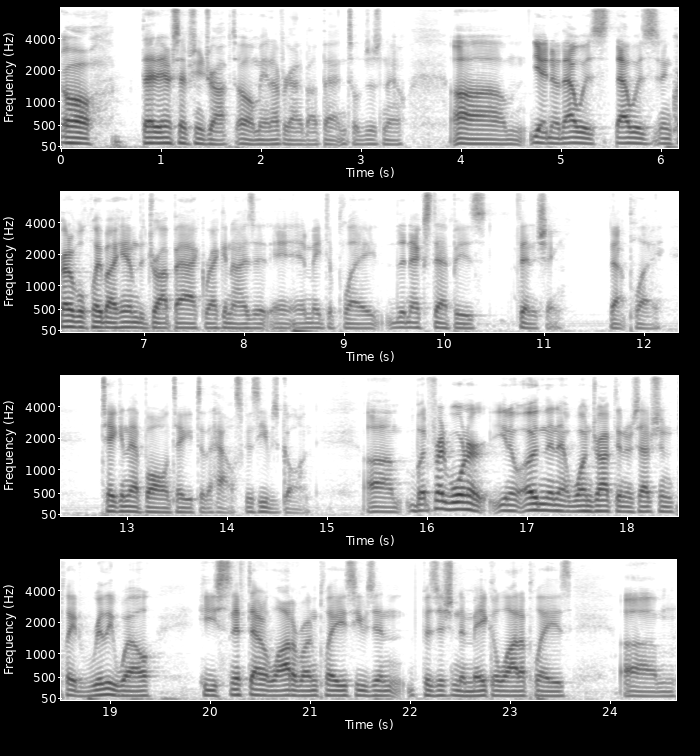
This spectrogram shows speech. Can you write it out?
Oh, that interception he dropped. Oh man, I forgot about that until just now. Um, yeah, no, that was that was an incredible play by him to drop back, recognize it, and, and make the play. The next step is finishing that play, taking that ball and take it to the house because he was gone. Um, but Fred Warner, you know, other than that one dropped interception, played really well. He sniffed out a lot of run plays. He was in position to make a lot of plays. Um,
